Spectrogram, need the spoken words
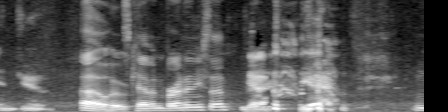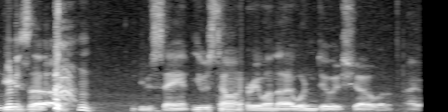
in, in June. Oh, who? Kevin Brennan? You said? Yeah, yeah. He was. Uh, he was saying. He was telling everyone that I wouldn't do his show, and I,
